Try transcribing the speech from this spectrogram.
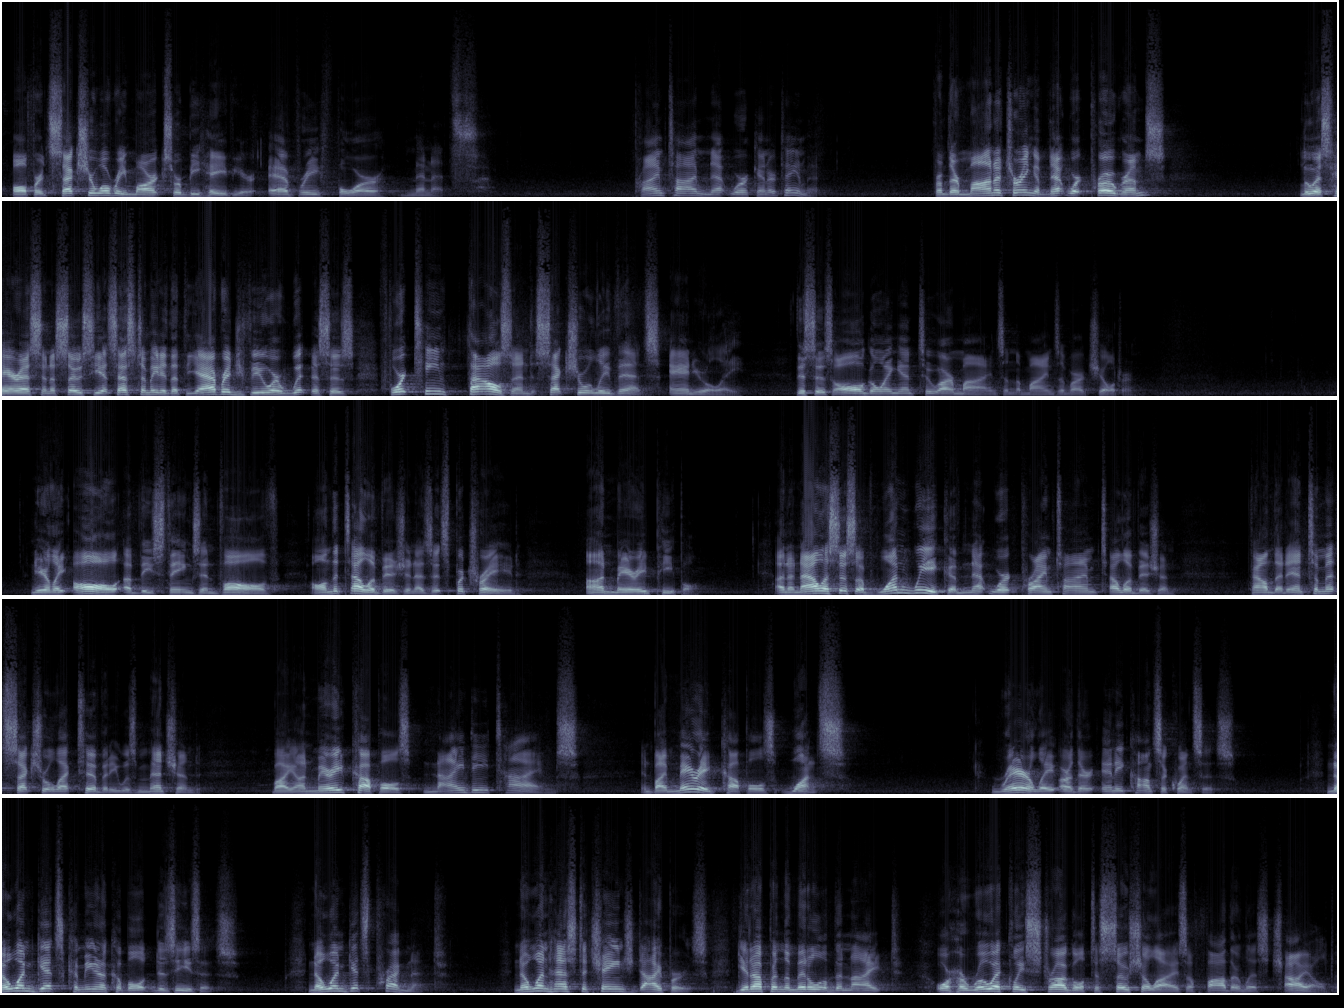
offered sexual remarks or behavior every four minutes primetime network entertainment. From their monitoring of network programs, Louis Harris and Associates estimated that the average viewer witnesses 14,000 sexual events annually. This is all going into our minds and the minds of our children. Nearly all of these things involve, on the television as it's portrayed, unmarried people. An analysis of one week of network primetime television found that intimate sexual activity was mentioned by unmarried couples 90 times and by married couples once. Rarely are there any consequences. No one gets communicable diseases. No one gets pregnant. No one has to change diapers, get up in the middle of the night, or heroically struggle to socialize a fatherless child.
